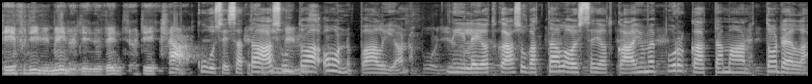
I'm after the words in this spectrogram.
det er fordi vi mener, det er nødvendigt, og det er klart. 600 asuntoa on paljon. Niille, jotka asuvat taloissa, jotka aiomme purkaa, tämä on todella,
